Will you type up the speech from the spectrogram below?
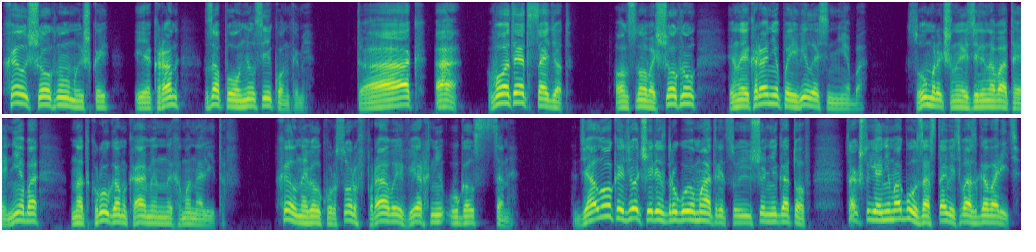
Хелл щелкнул мышкой, и экран заполнился иконками. «Так, а, вот это сойдет. Он снова щелкнул, и на экране появилось небо. Сумрачное зеленоватое небо над кругом каменных монолитов. Хелл навел курсор в правый верхний угол сцены. Диалог идет через другую матрицу и еще не готов, так что я не могу заставить вас говорить.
